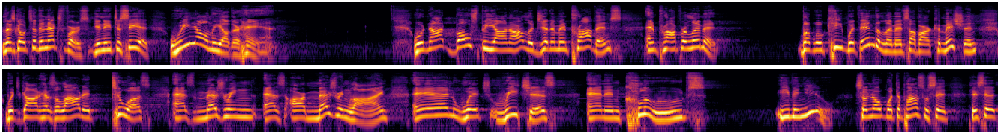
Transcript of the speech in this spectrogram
Let's go to the next verse. You need to see it. We, on the other hand, would not boast beyond our legitimate province and proper limit. But we'll keep within the limits of our commission, which God has allowed it to us as measuring, as our measuring line, and which reaches and includes even you. So, note what the apostle said. They said,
